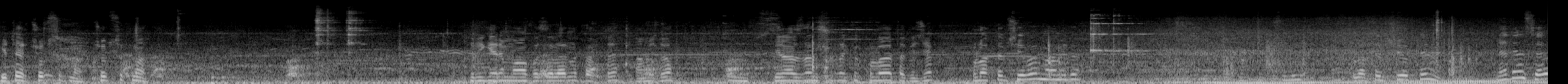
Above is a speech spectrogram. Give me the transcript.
Yeter çok sıkma, çok sıkma. Trigger'in muhafazalarını taktı Hamido. Birazdan şuradaki kulağa takacak. Kulakta bir şey var mı Hamido? Kulakta bir şey yok değil mi? Nedense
